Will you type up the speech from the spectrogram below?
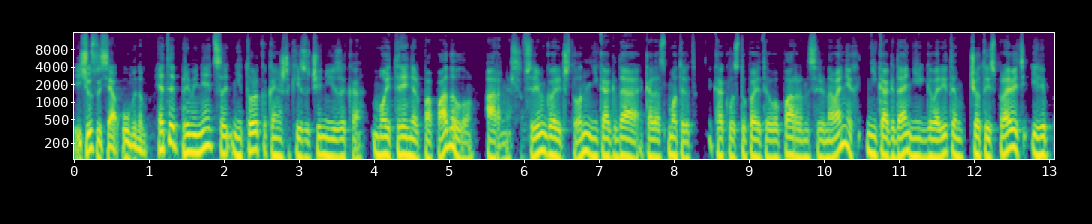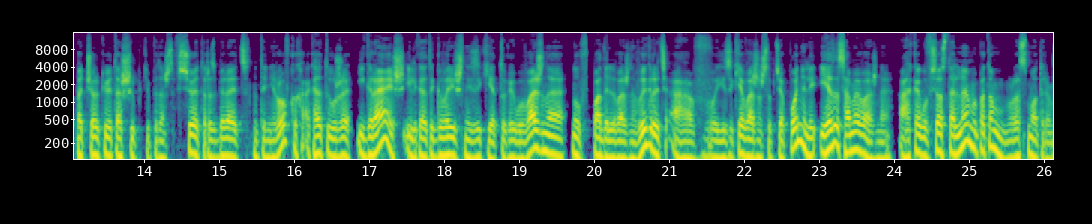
и чувствую себя умным. Это применяется не только, конечно, к изучению языка. Мой тренер по падалу, Арнис, все время говорит, что он никогда, когда смотрит, как выступает его пара на соревнованиях, никогда не говорит им что-то исправить или подчеркивает ошибки, потому что все это разбирается на тренировках, а когда ты уже играешь или когда ты говоришь на языке, то как бы важно, ну, в падале важно выиграть, а в языке важно, чтобы тебя поняли, и это самое важное. А как бы все остальное мы потом рассмотрим.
